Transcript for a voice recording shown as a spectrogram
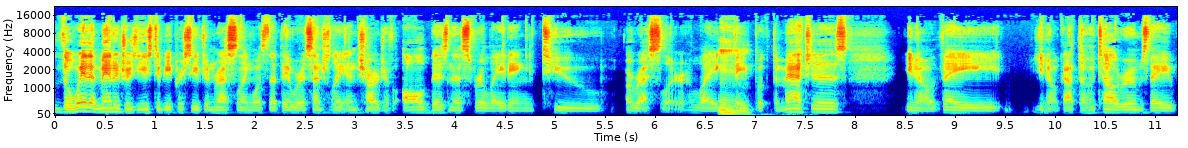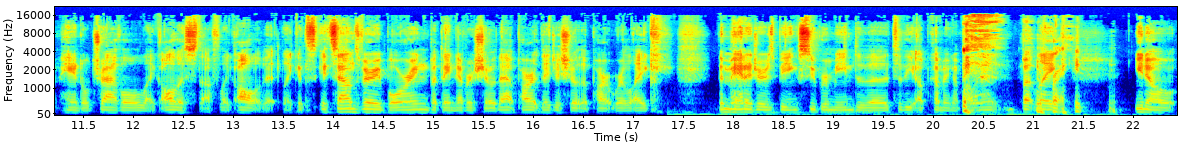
the way that managers used to be perceived in wrestling was that they were essentially in charge of all business relating to a wrestler. Like they mm-hmm. booked the matches you know they you know got the hotel rooms they handled travel like all this stuff like all of it. Like it's it sounds very boring but they never show that part. They just show the part where like the manager is being super mean to the to the upcoming opponent. But like right. you know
